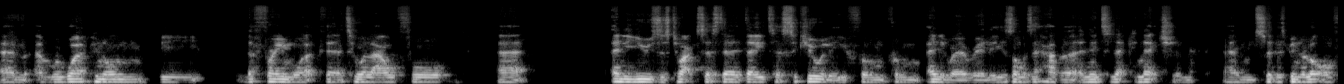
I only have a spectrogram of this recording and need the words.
um, and we're working on the the framework there to allow for uh, any users to access their data securely from from anywhere really, as long as they have a, an internet connection. Um, so there's been a lot of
